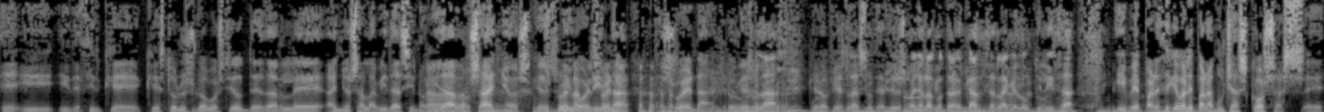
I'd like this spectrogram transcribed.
eh, y, decir que, esto no es una cuestión de darle años a la vida, sino vida a los años, que es muy bonita, suena. Creo que es la, creo que es la Asociación Española contra el Cáncer la que lo utiliza y me parece que vale para muchas cosas eh,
